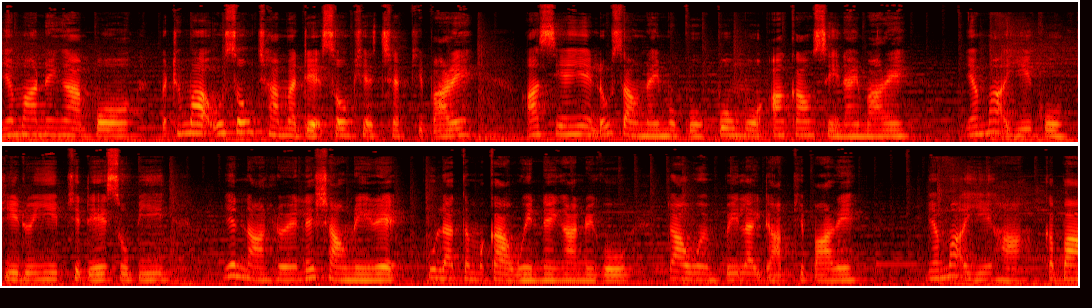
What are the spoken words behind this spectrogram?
မြန်မာနိုင်ငံပေါ်ပထမဦးဆုံးချမှတ်တဲ့ဆုံးဖြတ်ချက်ဖြစ်ပါတယ်။အာဆီယံရဲ့လှုပ်ဆောင်နိုင်မှုကိုပုံမအားကောင်းစေနိုင်ပါတယ်။မြန်မာအရေးကိုပြည်တွင်းရေးဖြစ်တဲ့ဆိုပြီးမျက်နာလွှဲလက်ဆောင်နေတဲ့ကုလသမဂ္ဂဝင်နိုင်ငံတွေကိုတာဝန်ပေးလိုက်တာဖြစ်ပါတယ်။မြန်မာအရေးဟာကဘာ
